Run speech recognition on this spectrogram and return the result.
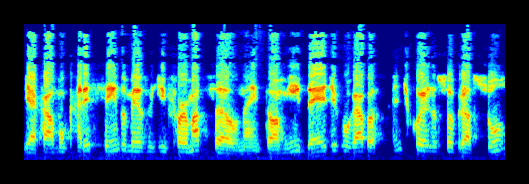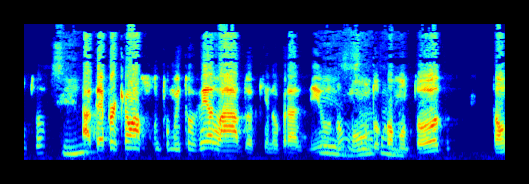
e acabam carecendo mesmo de informação, né? Então a minha ideia é divulgar bastante coisa sobre o assunto, Sim. até porque é um assunto muito velado aqui no Brasil, no mundo Exatamente. como um todo. Então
